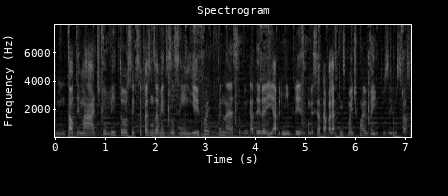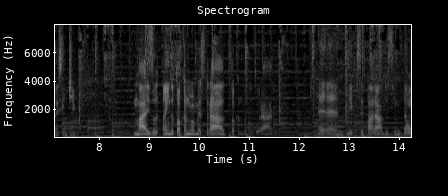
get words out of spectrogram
em tal temática. Vitor, sei que você faz uns eventos assim. E aí foi, foi nessa brincadeira aí, abri minha empresa e comecei a trabalhar principalmente com eventos e ilustrações científicas. Mas ainda tocando meu mestrado, tocando meu doutorado, é, meio que separado, assim. Então,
